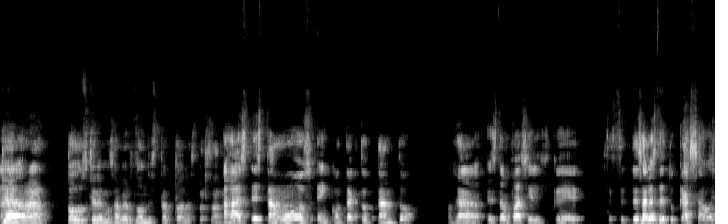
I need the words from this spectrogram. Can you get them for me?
Que Ajá. ahora todos queremos saber dónde están todas las personas. Ajá, est- estamos en contacto tanto, o sea, es tan fácil que te, te sales de tu casa, güey,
